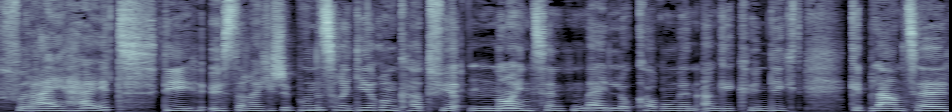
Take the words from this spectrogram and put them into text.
Freiheit, die österreichische Bundesregierung hat für 19. Mai Lockerungen angekündigt. Geplant sei,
